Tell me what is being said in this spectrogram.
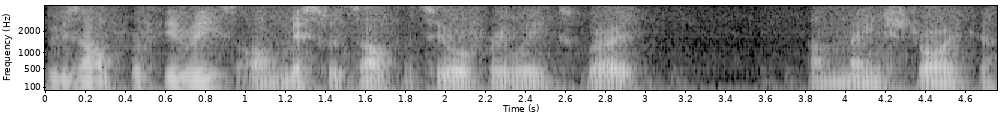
Who's out for a few weeks? Oh, Mifsud's out for two or three weeks. Great. Our main striker.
